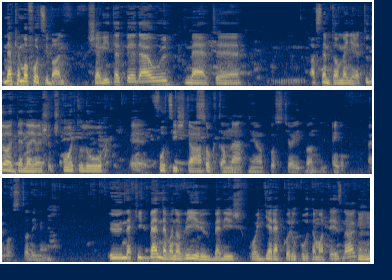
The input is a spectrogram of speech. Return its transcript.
Nekem a fociban segített például, mert azt nem tudom mennyire tudod, de nagyon sok sportoló, focista, Szoktam látni a posztjaidban, hogy Igen. megosztod, igen. ő nekik benne van a vérükben is, hogy gyerekkoruk óta matéznak, Mhm.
